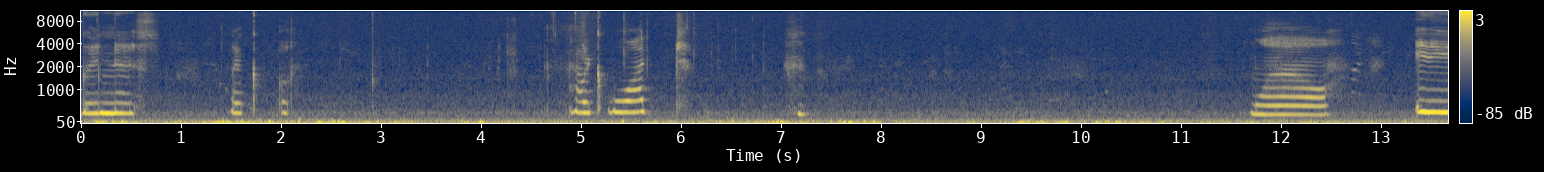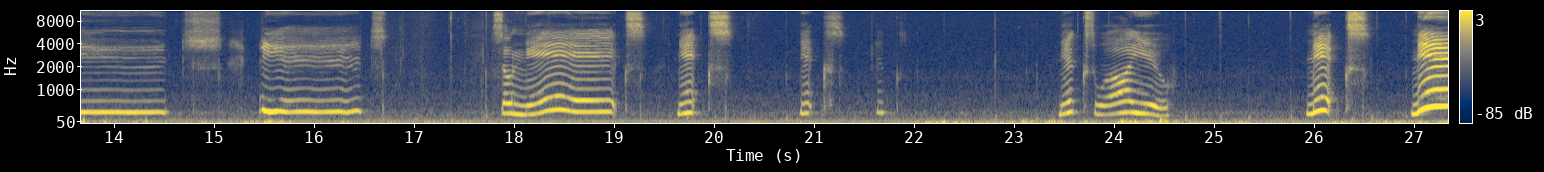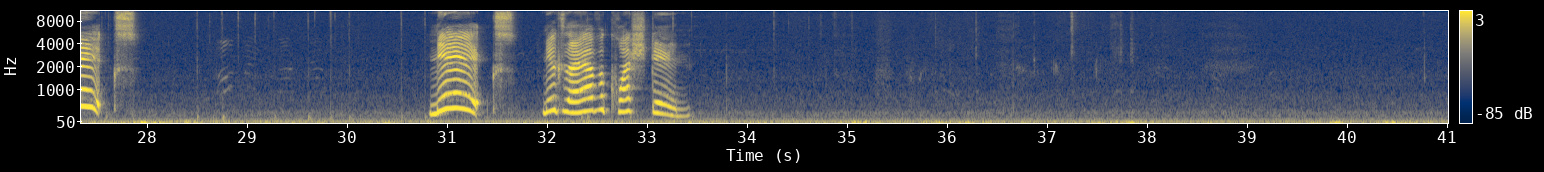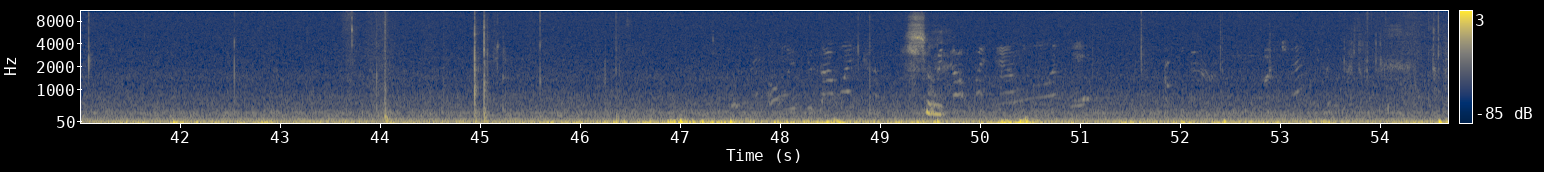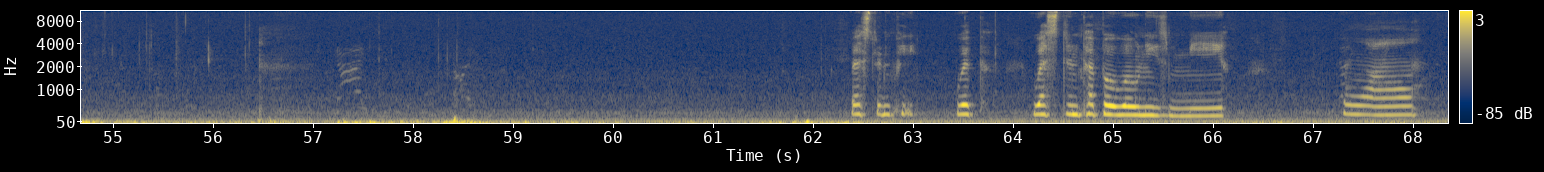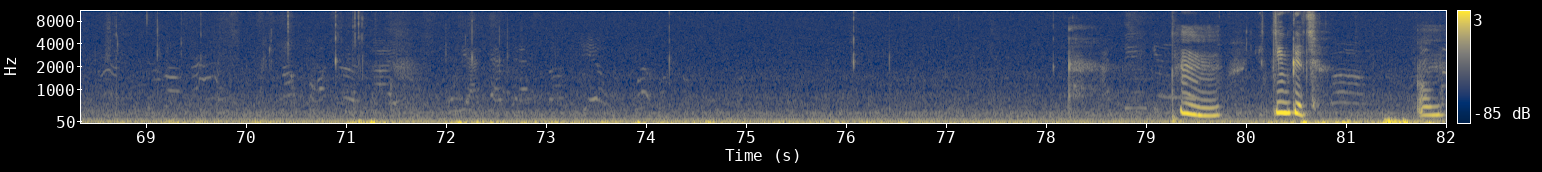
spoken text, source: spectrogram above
goodness. Like, uh, like what? wow. Idiots. Idiots. So Nix. Nix. Nix. Nix. Nix, where are you? Nix. Nix. I have a question. So, Western P. Whip. Western pepperoni's me. Wow. Hmm. You think it's um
